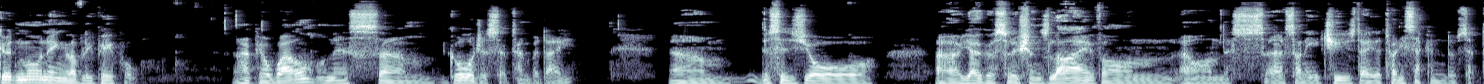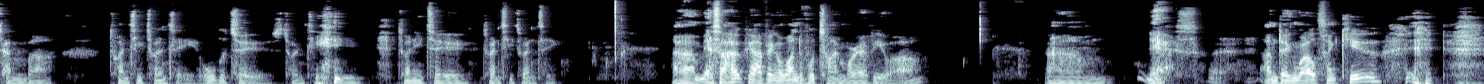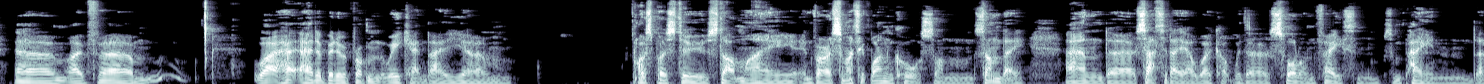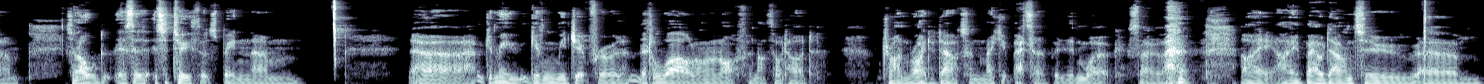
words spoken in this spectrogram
Good morning, lovely people. I hope you're well on this um, gorgeous September day. Um, this is your uh, Yoga Solutions live on on this uh, sunny Tuesday, the 22nd of September, 2020. All the twos, 2022, 2020. Um, yes, I hope you're having a wonderful time wherever you are. Um, yes, I'm doing well, thank you. um, I've um, well, I had a bit of a problem at the weekend. I um, I was supposed to start my Envirosomatic One course on Sunday, and uh, Saturday I woke up with a swollen face and some pain. And um, it's an old, it's a, it's a tooth that's been um, uh, giving me giving me jip for a little while on and off, and I thought I'd try and ride it out and make it better, but it didn't work. So I I bow down to um,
